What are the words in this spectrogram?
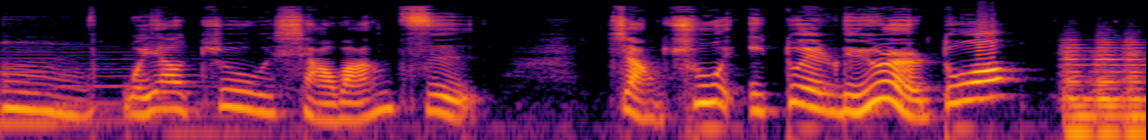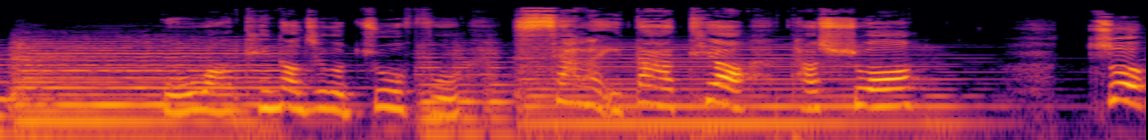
嗯，我要祝小王子长出一对驴耳朵。国王听到这个祝福，吓了一大跳。他说：“这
